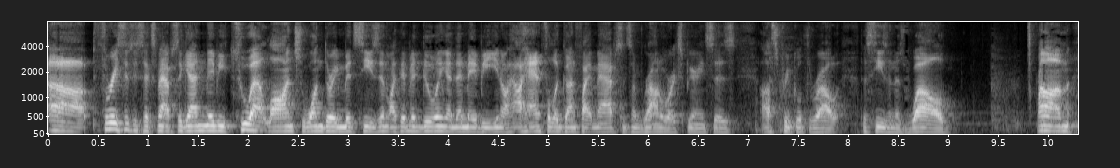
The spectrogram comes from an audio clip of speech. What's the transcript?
Uh, 366 maps again, maybe two at launch, one during midseason, like they've been doing, and then maybe you know a handful of gunfight maps and some ground war experiences uh, sprinkled throughout the season as well. Um,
